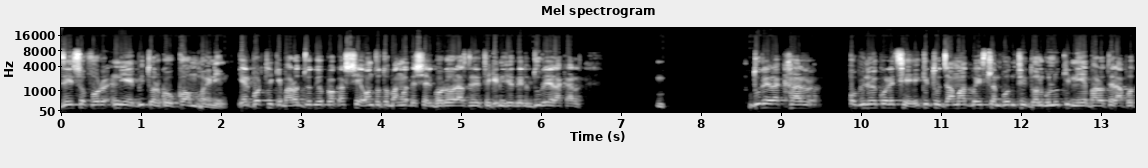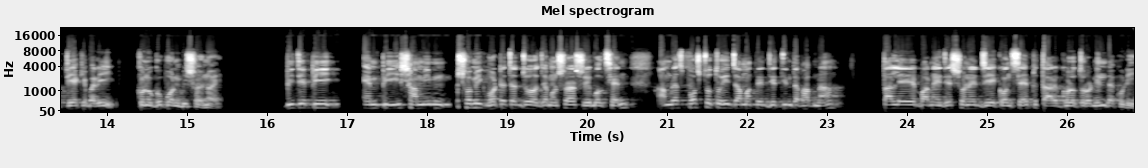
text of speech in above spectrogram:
যেই সফর নিয়ে বিতর্ক কম হয়নি। এরপর থেকে ভারত যদিও প্রকাশ্যে অন্তত বাংলাদেশের ঘরোয়া রাজনীতি থেকে নিজেদের দূরে রাখার দূরে রাখার অভিনয় করেছে, কিন্তু জামাত বা ইসলামপন্থী দলগুলোকে নিয়ে ভারতের আপত্তি একেবারেই কোনো গোপন বিষয় নয়। বিজেপি, এমপি, শামীম, শ্রমিক ভট্টাচার্য যেমন সরাসরি বলছেন, আমরা স্পষ্টতই জামাতের যে চিন্তা ভাবনা তালেবানাইজেশনের যে কনসেপ্ট তার ঘোরতর নিন্দা করি।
